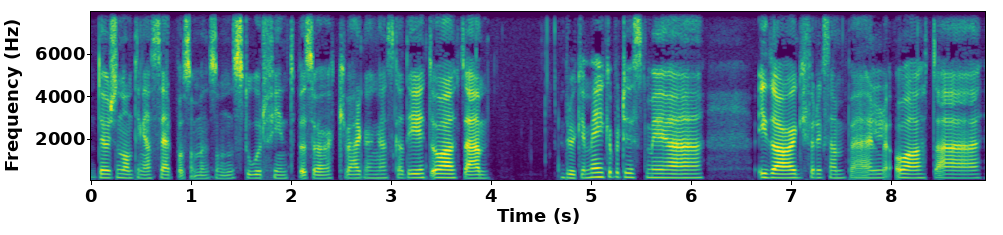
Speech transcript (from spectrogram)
Det er jo ikke ting jeg ser på som en sånn stor, fint besøk hver gang jeg skal dit. Og at jeg bruker makeupartist mye i dag, for eksempel. Og at jeg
